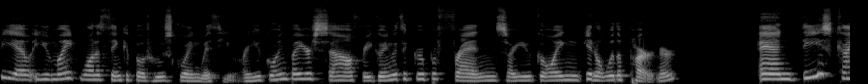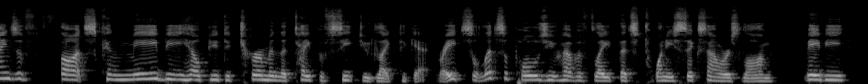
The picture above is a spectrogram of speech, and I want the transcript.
be able, you might want to think about who's going with you. Are you going by yourself? Are you going with a group of friends? Are you going, you know, with a partner? And these kinds of thoughts can maybe help you determine the type of seat you'd like to get, right? So let's suppose you have a flight that's 26 hours long. Maybe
